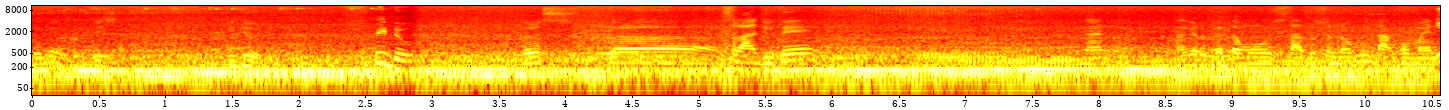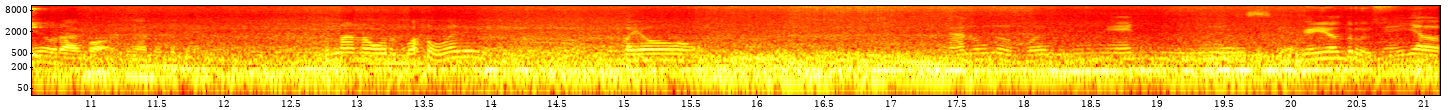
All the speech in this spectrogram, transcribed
Ini berbisa Gitu Pindo. Terus ke selanjutnya nganu agar ketemu status seneng tak komennya ora kok nganu meneh. Tenan ora kok ngene kaya nganu mengenes Ngeyel terus. ngeyel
